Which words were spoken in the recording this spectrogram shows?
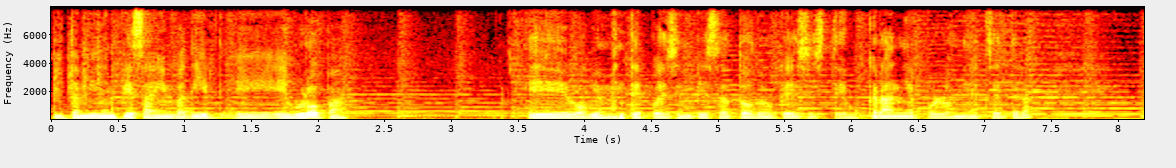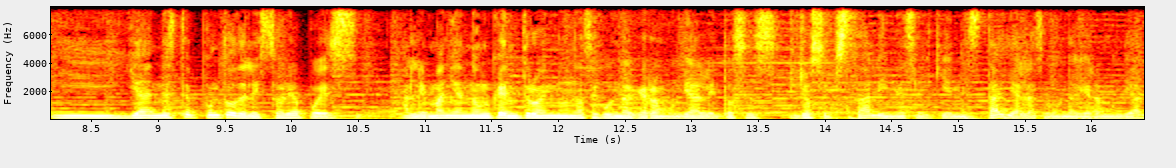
y también empieza a invadir eh, Europa. Eh, obviamente pues empieza todo lo que es este, Ucrania, Polonia, etcétera y ya en este punto de la historia, pues Alemania nunca entró en una Segunda Guerra Mundial. Entonces Joseph Stalin es el quien estalla la Segunda Guerra Mundial.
